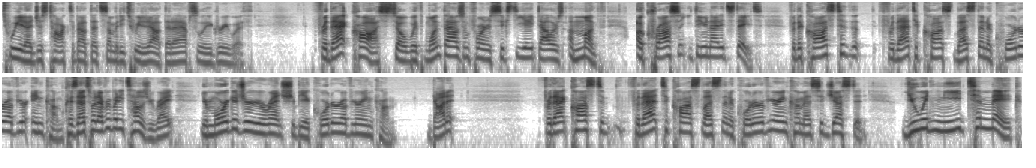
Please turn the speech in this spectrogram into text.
tweet I just talked about that somebody tweeted out that I absolutely agree with. For that cost, so with $1,468 a month across the United States, for the cost to the for that to cost less than a quarter of your income, because that's what everybody tells you, right? Your mortgage or your rent should be a quarter of your income. Got it? For that cost to for that to cost less than a quarter of your income as suggested, you would need to make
